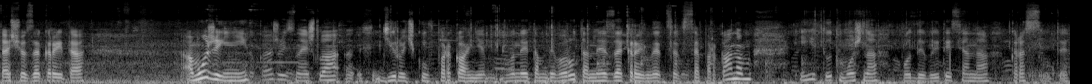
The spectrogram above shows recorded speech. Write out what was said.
та що закрита. А може і ні. Кажуть, знайшла е, дірочку в паркані. Вони там, де ворота, не закрили це все парканом, і тут можна подивитися на красоти.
